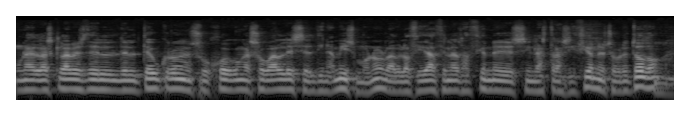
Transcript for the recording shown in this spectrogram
una de las claves del, del Teucro en su juego en Asobal es el dinamismo, ¿no? la velocidad en las acciones y en las transiciones sobre todo. Mm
